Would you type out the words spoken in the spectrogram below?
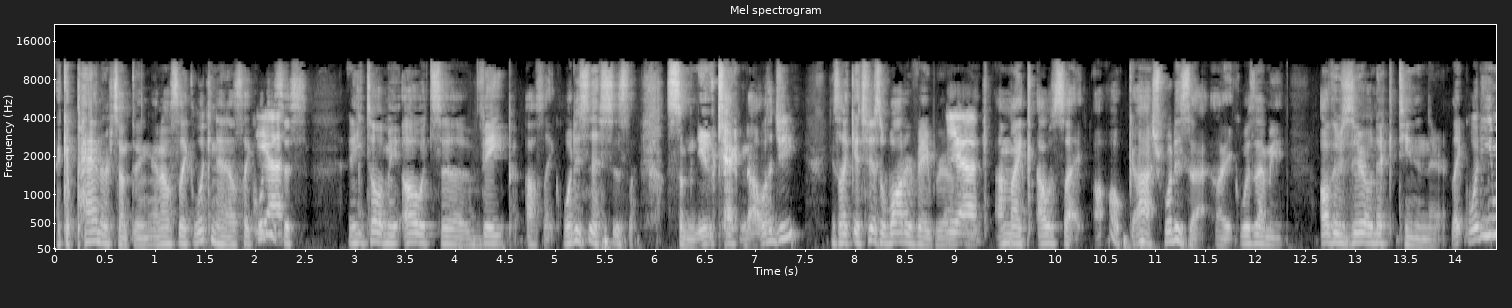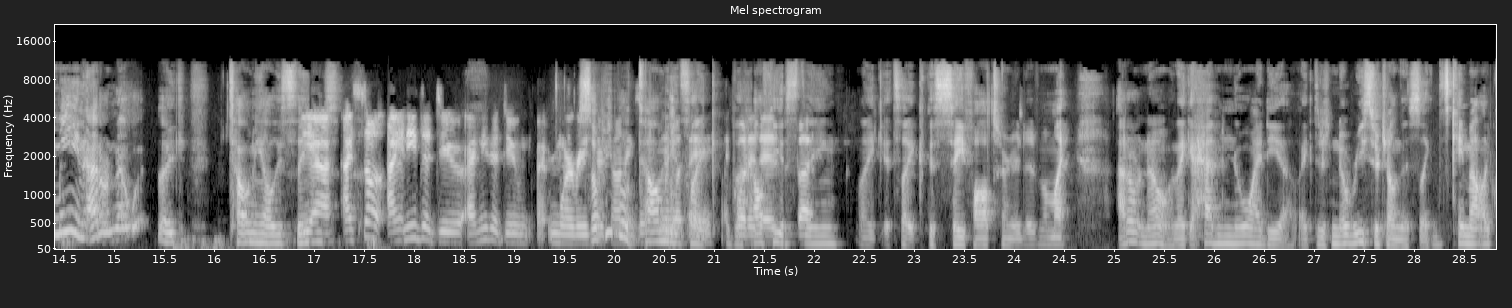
like a pen or something, and I was like looking at it. I was like, "What is Yeah. this?" And he told me, "Oh, it's a vape." I was like, "What is this? Is like some new technology?" He's like, "It's just a water vapor." I'm Yeah. Like, I'm like, I was like, "Oh gosh, what is that? Like, what does that mean?" Oh, there's zero nicotine in there. Like, what do you mean? I don't know. Like, tell me all these things. Yeah, I still I need to do I need to do more research. Some people on exactly tell me it's they- like, the what it is, healthiest but- thing. Like it's like the safe alternative. I'm like, I don't know. Like I have no idea. Like there's no research on this. Like this came out like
